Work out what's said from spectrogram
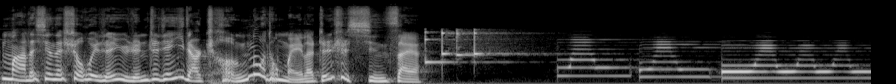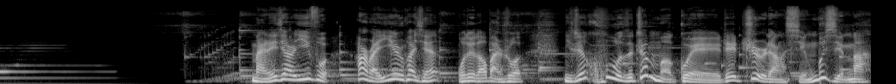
妈的，现在社会人与人之间一点承诺都没了，真是心塞啊！买了一件衣服，二百一十块钱。我对老板说：“你这裤子这么贵，这质量行不行啊？”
